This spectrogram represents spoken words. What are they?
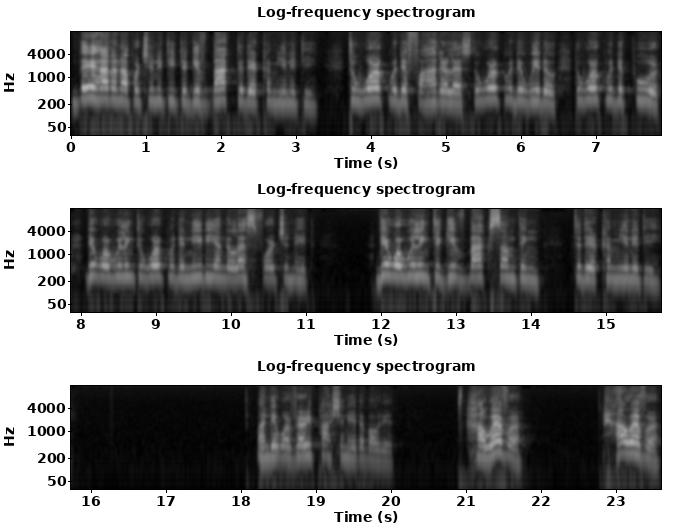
They had an opportunity to give back to their community, to work with the fatherless, to work with the widow, to work with the poor. They were willing to work with the needy and the less fortunate. They were willing to give back something to their community. And they were very passionate about it. However, however,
